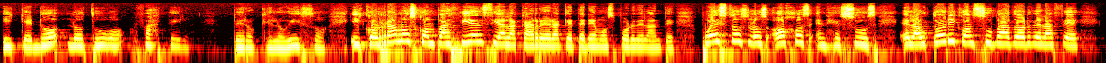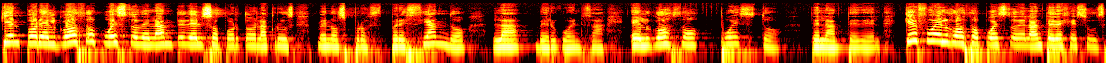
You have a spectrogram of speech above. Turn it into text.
y que no lo tuvo fácil, pero que lo hizo. Y corramos con paciencia la carrera que tenemos por delante, puestos los ojos en Jesús, el autor y consumador de la fe, quien por el gozo puesto delante de él soportó la cruz, menospreciando la vergüenza. El gozo puesto delante de él. ¿Qué fue el gozo puesto delante de Jesús?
